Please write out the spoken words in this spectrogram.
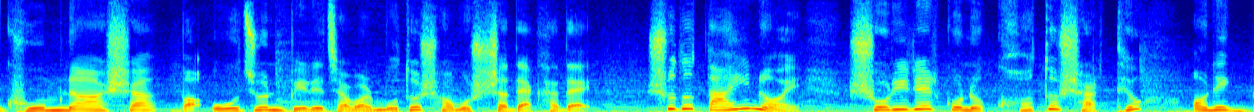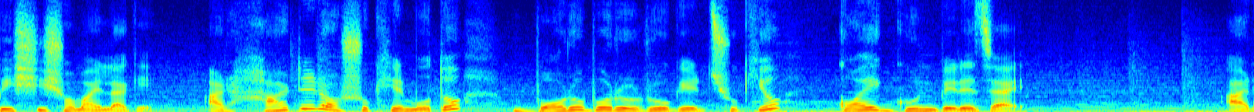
ঘুম না আসা বা ওজন বেড়ে যাওয়ার মতো সমস্যা দেখা দেয়। শুধু তাই নয়, শরীরের কোনো ক্ষত স্বার্থেও অনেক বেশি সময় লাগে, আর হার্টের অসুখের মতো বড় বড় রোগের ঝুঁকিও কয়েক গুণ বেড়ে যায়। আর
